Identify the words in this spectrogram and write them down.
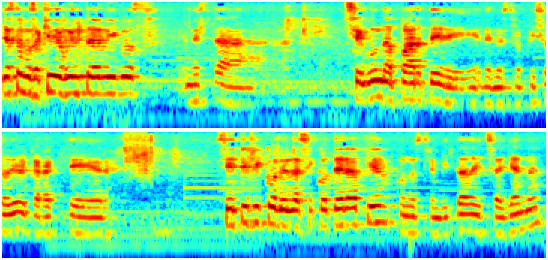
Ya estamos aquí de vuelta, amigos, en esta segunda parte de, nuestro episodio, el carácter científico de la psicoterapia, con nuestra invitada Itzayana.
